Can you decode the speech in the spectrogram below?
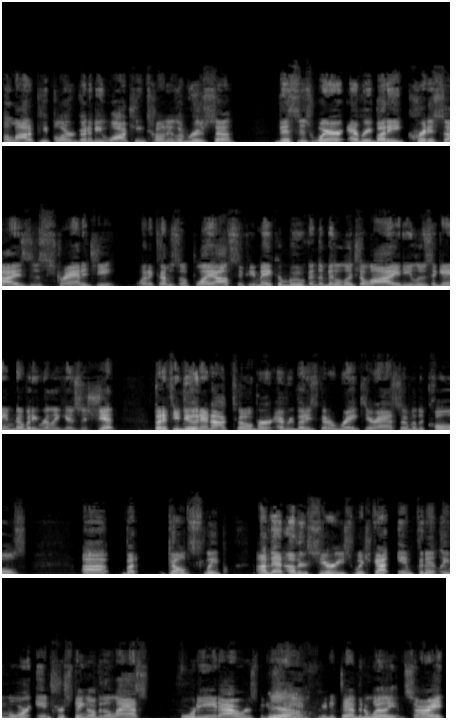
a lot of people are going to be watching Tony La Russa. This is where everybody criticizes strategy when it comes to the playoffs. If you make a move in the middle of July and you lose a game, nobody really gives a shit. But if you do it in October, everybody's going to rake your ass over the coals. Uh, but don't sleep on that other series, which got infinitely more interesting over the last 48 hours because Yeah. of the injury to Devin Williams. All right.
